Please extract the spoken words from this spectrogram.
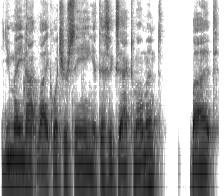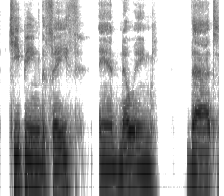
you may not like what you're seeing at this exact moment, but keeping the faith and knowing that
